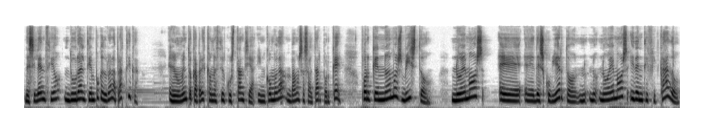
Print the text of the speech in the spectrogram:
de silencio dura el tiempo que dura la práctica. En el momento que aparezca una circunstancia incómoda, vamos a saltar. ¿Por qué? Porque no hemos visto, no hemos eh, eh, descubierto, no, no hemos identificado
